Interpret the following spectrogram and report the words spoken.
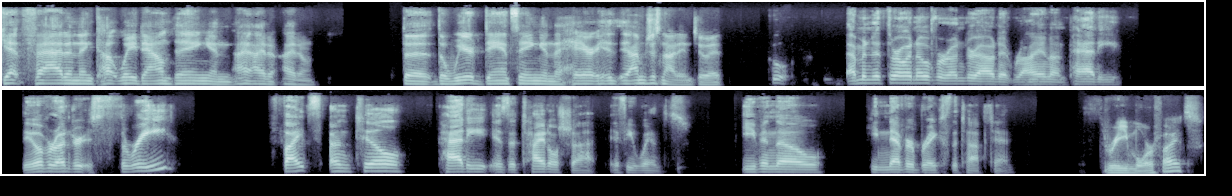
get fat and then cut way down thing, and I, I don't, I don't. The the weird dancing and the hair, I'm just not into it. cool i'm gonna throw an over under out at ryan on paddy the over under is three fights until paddy is a title shot if he wins even though he never breaks the top 10 Three more fights.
